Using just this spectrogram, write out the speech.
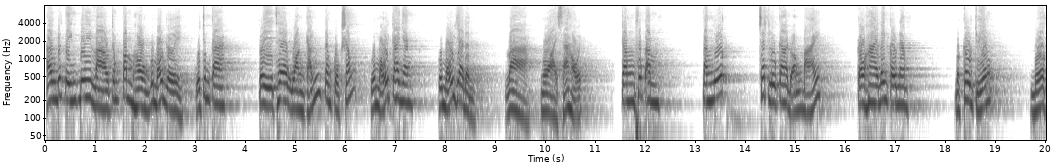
ơn đức tin đi vào trong tâm hồn của mỗi người của chúng ta tùy theo hoàn cảnh trong cuộc sống của mỗi cá nhân, của mỗi gia đình và ngoài xã hội. Trong phúc âm Tăng ước sách Luca đoạn 7 câu 2 đến câu 5 một câu chuyện được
